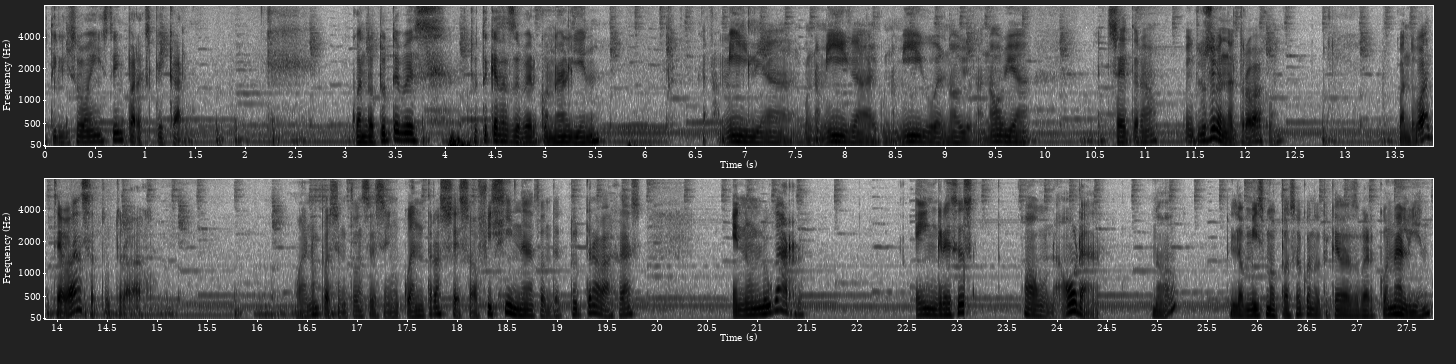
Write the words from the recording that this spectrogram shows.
utilizó Einstein para explicarlo. Cuando tú te ves, tú te quedas de ver con alguien, la familia, alguna amiga, algún amigo, el novio, la novia, etc. Inclusive en el trabajo. Cuando te vas a tu trabajo bueno, pues entonces encuentras esa oficina donde tú trabajas en un lugar e ingresas a una hora, ¿no? Lo mismo pasa cuando te quedas de ver con alguien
